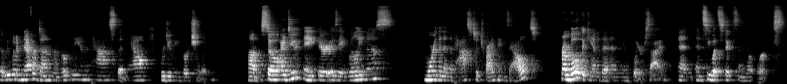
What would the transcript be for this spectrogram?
that we would have never done remotely in the past, that now we're doing virtually. Um, so I do think there is a willingness more than in the past to try things out from both the candidate and the employer side and, and see what sticks and what works.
